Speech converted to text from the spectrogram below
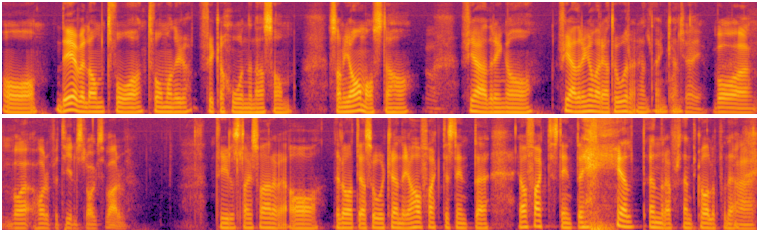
Och det är väl de två, två modifikationerna som, som jag måste ha. Fjädring och, fjädring och variatorer helt enkelt. Okej. Vad, vad har du för tillslagsvarv? Tillslagsvarv, ja, det låter jag så okunnig. Jag har faktiskt inte, jag har faktiskt inte helt 100% koll på det. Nej.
